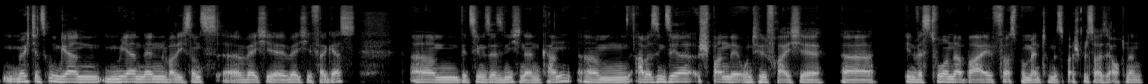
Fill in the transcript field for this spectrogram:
möchte jetzt ungern mehr nennen, weil ich sonst welche, welche vergesse ähm, beziehungsweise nicht nennen kann. Ähm, aber es sind sehr spannende und hilfreiche äh, Investoren dabei. First Momentum ist beispielsweise auch ein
